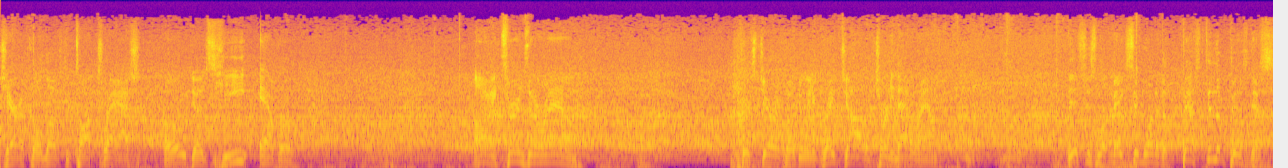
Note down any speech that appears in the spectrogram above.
Jericho loves to talk trash. Oh, does he ever. Oh, he turns it around. Chris Jericho doing a great job of turning that around. This is what makes him one of the best in the business.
